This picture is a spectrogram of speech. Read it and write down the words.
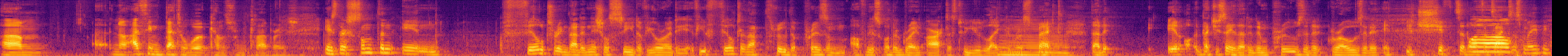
Um, uh, no, I think better work comes from collaboration. Is there something in filtering that initial seed of your idea? If you filter that through the prism of this other great artist who you like mm. and respect, mm. that it, it, that you say that it improves it, it grows it, it, it shifts it well, off its axis, maybe.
